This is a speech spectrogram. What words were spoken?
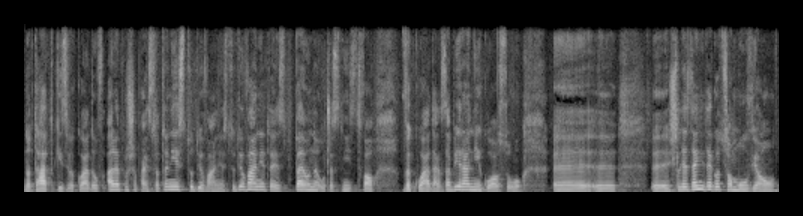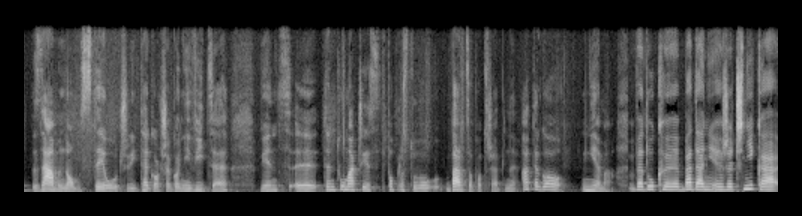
notatki z wykładów, ale proszę Państwa, to nie jest studiowanie. Studiowanie to jest pełne uczestnictwo w wykładach, zabieranie głosu, yy, yy, śledzenie tego, co mówią za mną, z tyłu, czyli tego, czego nie widzę, więc y, ten tłumacz jest po prostu bardzo potrzebny, a tego nie ma. Według badań rzecznika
